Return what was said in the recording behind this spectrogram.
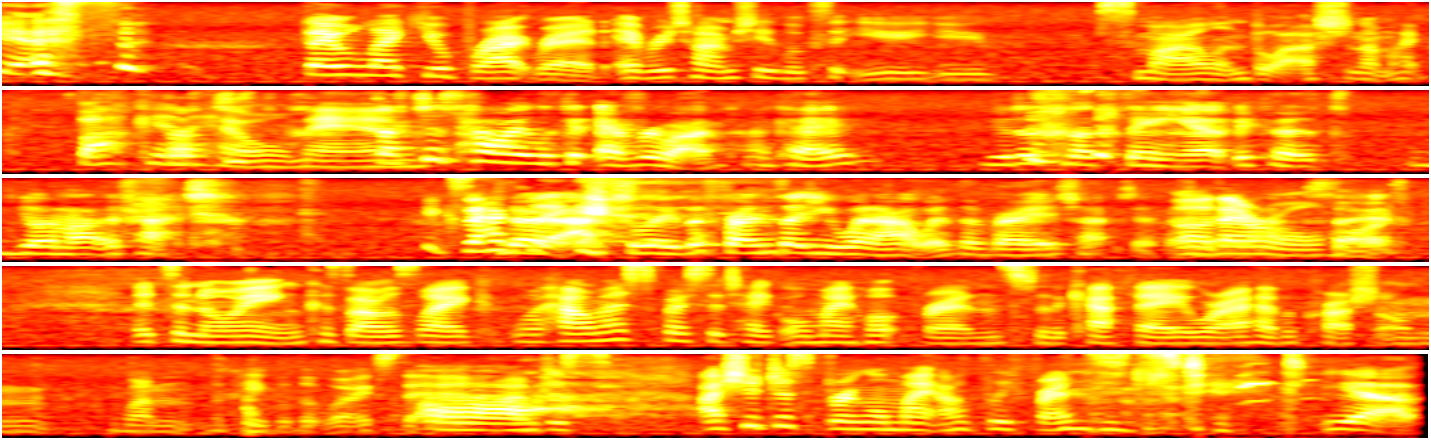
Yes. They were like, "You're bright red." Every time she looks at you, you smile and blush, and I'm like, "Fucking That's hell, just, man!" That's just how I look at everyone, okay? You're just not seeing it because you're not attractive. exactly. No, actually, the friends that you went out with are very attractive. Oh, they're that, all so- hot. It's annoying because I was like, well, how am I supposed to take all my hot friends to the cafe where I have a crush on one of the people that works there? I'm Ah. just, I should just bring all my ugly friends instead. Yeah.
